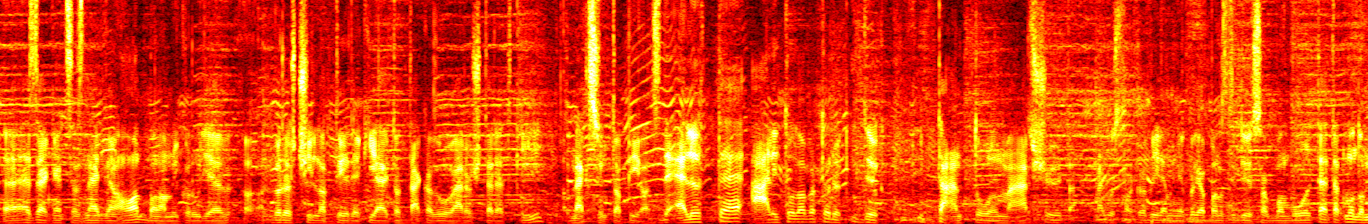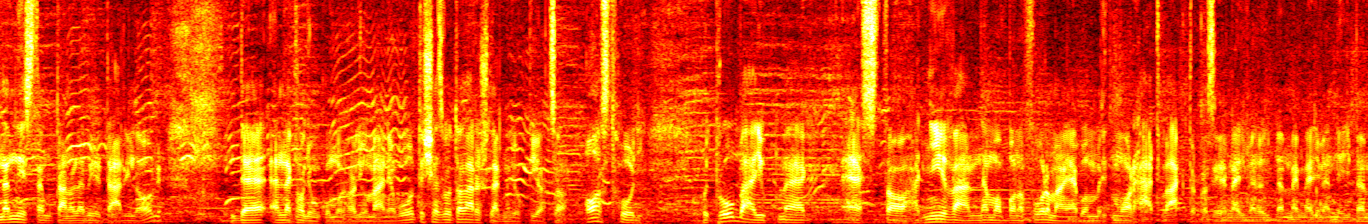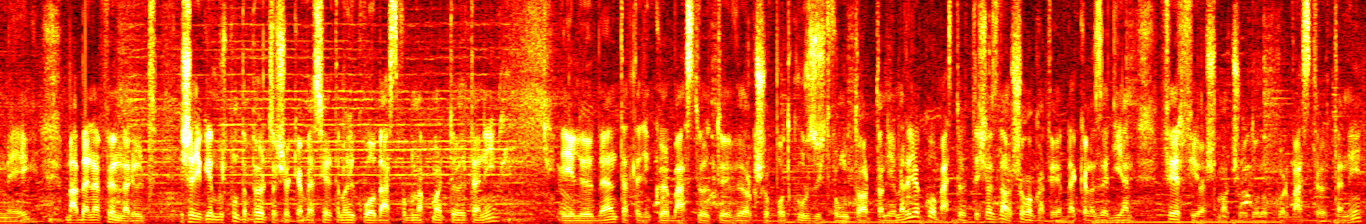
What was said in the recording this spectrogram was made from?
1946-ban, amikor ugye a Vörös Csillagtérre kiállították az óváros teret ki, megszűnt a piac. De előtte állítólag a török idők utántól már, sőt, megosztanak a vélemények, hogy abban az időszakban volt. Tehát mondom, nem néztem utána levéltárilag, de ennek nagyon komoly hagyománya volt, és ez volt a város legnagyobb piaca. Azt, hogy, hogy próbáljuk meg ezt a, hát nyilván nem abban a formájában, mert itt marhát vágtak azért 45-ben, meg 44-ben még, bár bennem fönmerült. És egyébként most pont a pörcösökkel beszéltem, hogy kolbászt fognak majd tölteni, élőben, tehát egy körbásztöltő workshopot, kurzust fogunk tartani, mert ugye a kolbásztöltés az nagyon sokakat érdekel, az egy ilyen férfias macsó dolog kolbászt tölteni,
